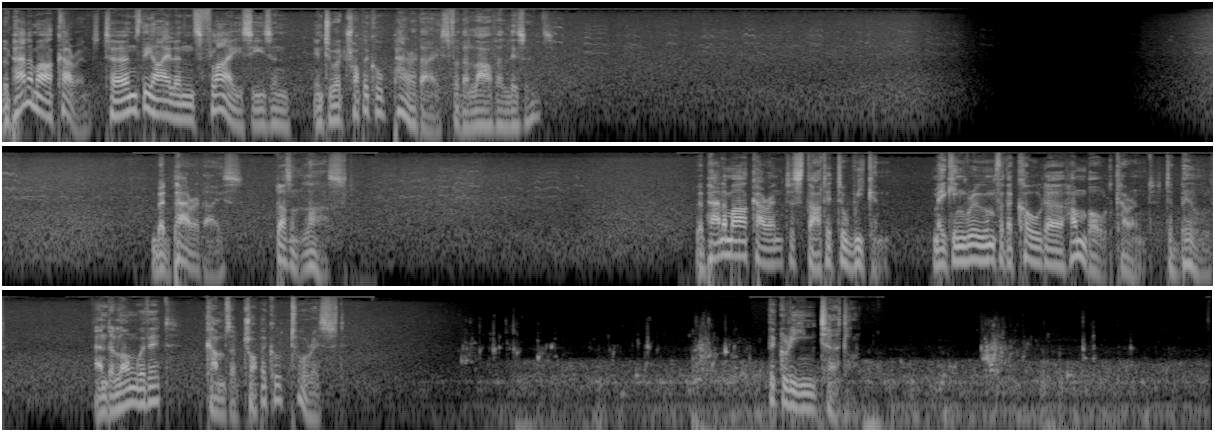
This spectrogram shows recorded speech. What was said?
The Panama Current turns the island's fly season into a tropical paradise for the lava lizards. But paradise doesn't last. The Panama Current has started to weaken, making room for the colder Humboldt Current to build. And along with it comes a tropical tourist. The green turtle.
